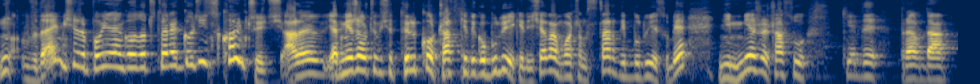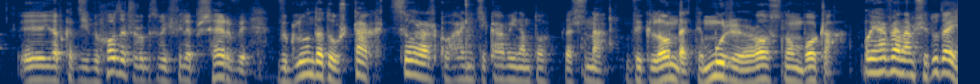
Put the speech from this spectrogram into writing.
No, wydaje mi się, że powinienem go do 4 godzin skończyć, ale ja mierzę oczywiście tylko czas, kiedy go buduję. Kiedy siadam, włączam start i buduję sobie, nie mierzę czasu, kiedy, prawda, yy, na przykład gdzieś wychodzę, czy robię sobie chwilę przerwy. Wygląda to już tak, coraz kochani ciekawiej nam to zaczyna wyglądać. Te mury rosną w oczach. Pojawia nam się tutaj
